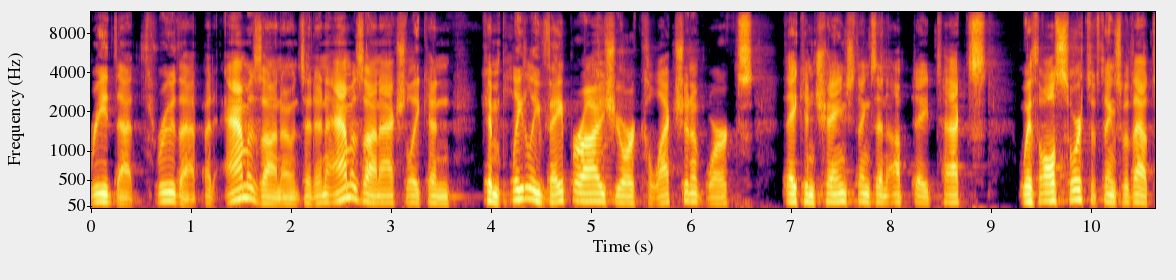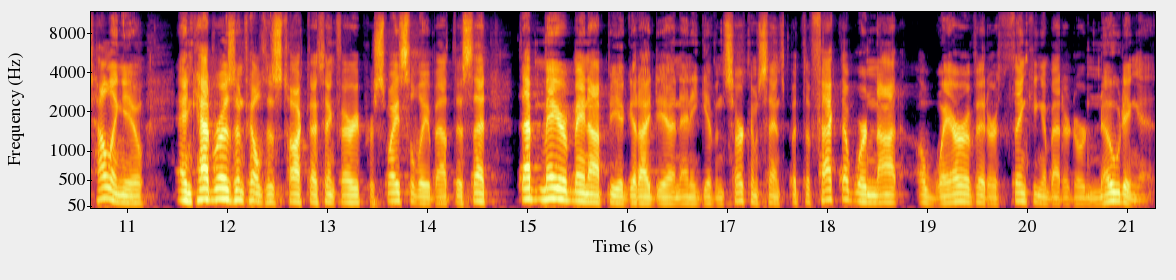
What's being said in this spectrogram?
read that through that. But Amazon owns it, and Amazon actually can completely vaporize your collection of works. They can change things and update texts with all sorts of things without telling you. And Kat Rosenfield has talked, I think, very persuasively about this, that that may or may not be a good idea in any given circumstance, but the fact that we're not aware of it or thinking about it or noting it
